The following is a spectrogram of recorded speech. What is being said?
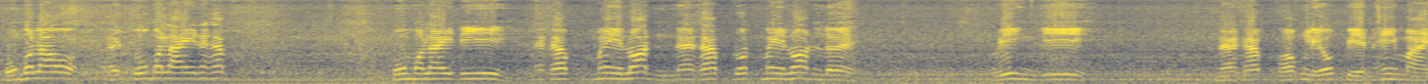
พวงมาลัยไอ้พวงมาลัยนะครับพวงมาลัยดีนะครับ ไม่ร่อนนะครับ รถไม่ร่อนเลย วิ่งดี นะครับ ของเหลียวเปลี่ยนให้ใหม่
